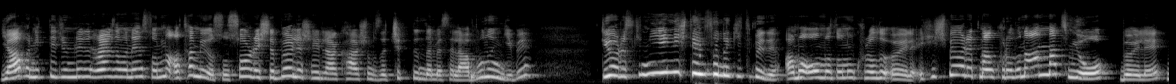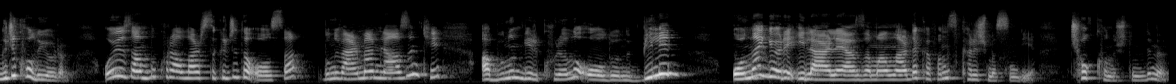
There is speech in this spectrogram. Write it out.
Yahu nihti cümlenin her zaman en sonuna atamıyorsun. Sonra işte böyle şeyler karşımıza çıktığında mesela bunun gibi Diyoruz ki niye Nichten sana gitmedi? Ama olmaz onun kuralı öyle. E, hiçbir öğretmen kuralını anlatmıyor böyle. Gıcık oluyorum. O yüzden bu kurallar sıkıcı da olsa bunu vermem lazım ki a, bunun bir kuralı olduğunu bilin. Ona göre ilerleyen zamanlarda kafanız karışmasın diye. Çok konuştum değil mi?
